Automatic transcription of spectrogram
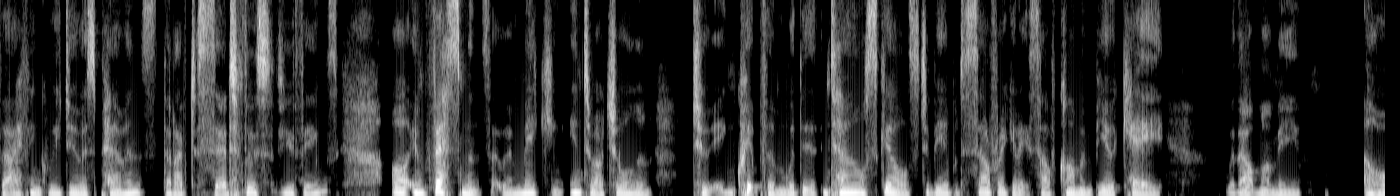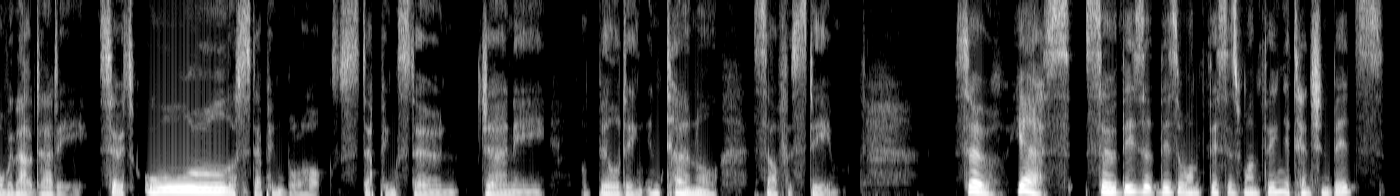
that I think we do as parents, that I've just said, those few things, are investments that we're making into our children to equip them with the internal skills to be able to self regulate, self calm, and be okay without mummy or without daddy. So it's all a stepping blocks, stepping stone journey of building internal self esteem. So yes, so these are these are one this is one thing, attention bids.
